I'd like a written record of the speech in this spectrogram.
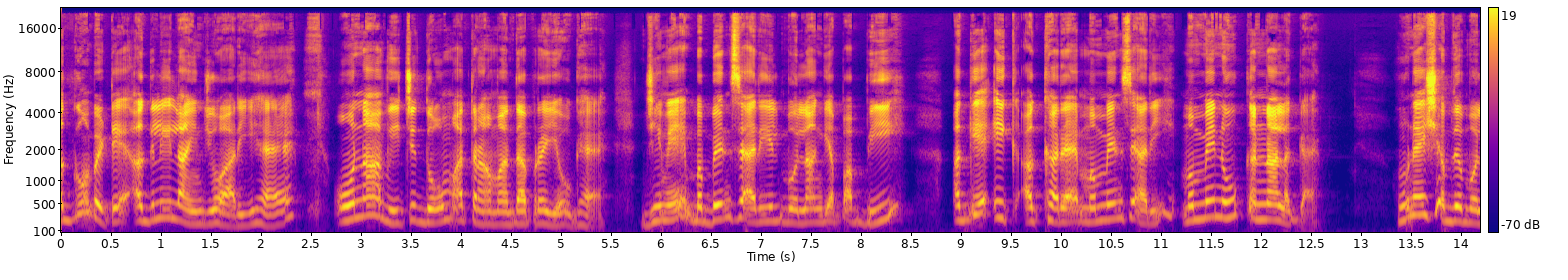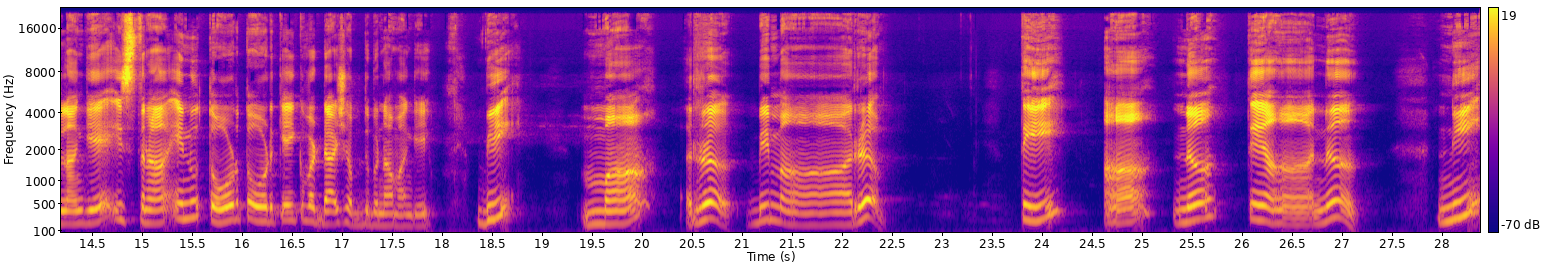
ਅੱਗੋਂ ਬੇਟੇ, ਅਗਲੀ ਲਾਈਨ ਜੋ ਆ ਰਹੀ ਹੈ, ਉਹਨਾਂ ਵਿੱਚ ਦੋ ਮਾਤਰਾਵਾਂ ਦਾ ਪ੍ਰਯੋਗ ਹੈ। ਜਿਵੇਂ ਬੱਬਨ ਸਿਆਰੀ ਬੋਲਾਂਗੇ ਆਪਾਂ ਬੀ ਅੱਗੇ ਇੱਕ ਅੱਖਰ ਹੈ ਮੰਮਨ ਸਿਆਰੀ, ਮੰਮੇ ਨੂੰ ਕੰਨਾ ਲੱਗਾ ਹੈ। ਹੁਣ ਇਹ ਸ਼ਬਦ ਬੋਲਾਂਗੇ, ਇਸ ਤਰ੍ਹਾਂ ਇਹਨੂੰ ਤੋੜ ਤੋੜ ਕੇ ਇੱਕ ਵੱਡਾ ਸ਼ਬਦ ਬਣਾਵਾਂਗੇ। ਬੀ ਮਾ ਰ, ਬਿਮਾਰ। ਤੀ ਆ, ਨ, ਧਿਆਨ। ਨੀ,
